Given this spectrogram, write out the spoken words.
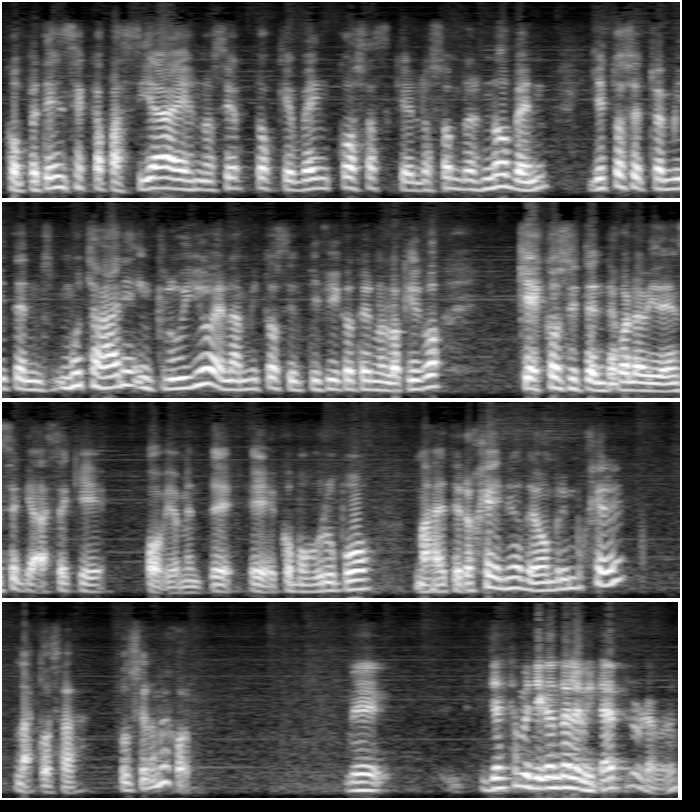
competencias, capacidades, ¿no es cierto?, que ven cosas que los hombres no ven, y esto se transmite en muchas áreas, incluido el ámbito científico-tecnológico, que es consistente con la evidencia que hace que, obviamente, eh, como grupo más heterogéneo de hombres y mujeres, las cosas funcionan mejor. ya estamos llegando a la mitad del programa.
